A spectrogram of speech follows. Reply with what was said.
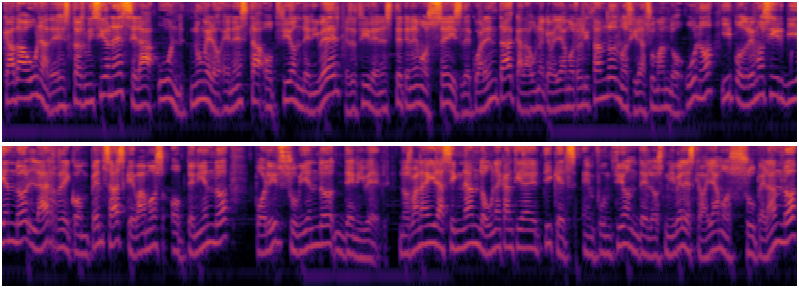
Cada una de estas misiones será un número en esta opción de nivel, es decir, en este tenemos 6 de 40, cada una que vayamos realizando nos irá sumando 1 y podremos ir viendo las recompensas que vamos obteniendo por ir subiendo de nivel. Nos van a ir asignando una cantidad de tickets en función de los niveles que vayamos superando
